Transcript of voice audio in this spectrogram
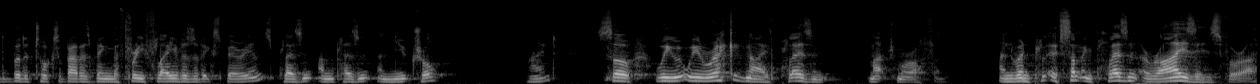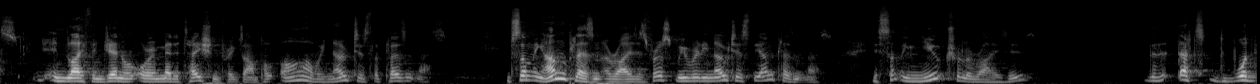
the Buddha talks about as being the three flavors of experience: pleasant, unpleasant, and neutral. Right? So we, we recognize pleasant much more often. And when if something pleasant arises for us in life in general or in meditation, for example, oh, we notice the pleasantness. If something unpleasant arises for us, we really notice the unpleasantness. If something neutral arises, that's what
